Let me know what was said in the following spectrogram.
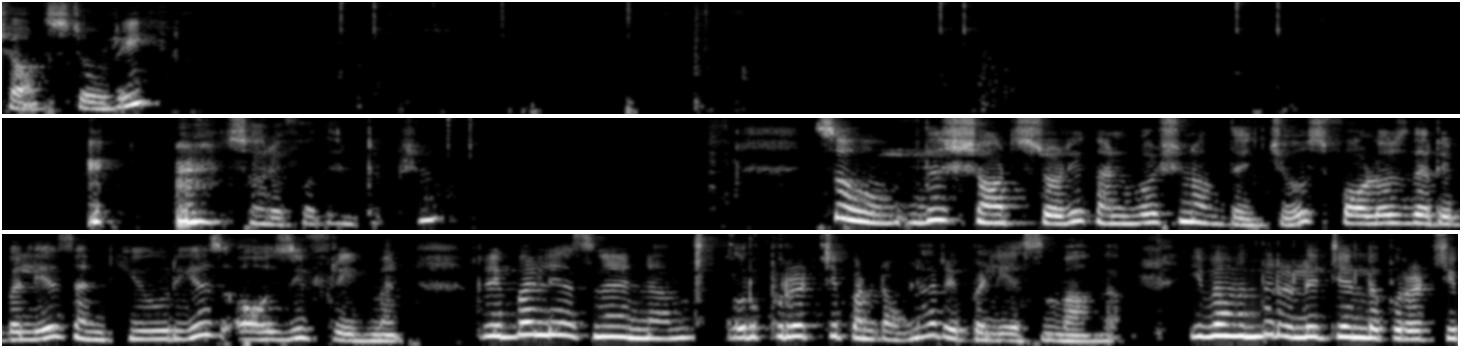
short story sorry for the interruption. So, this short story, Conversion of the Jews, follows the rebellious and curious Ozzy Friedman. ரிபல்லியஸ்னா என்ன? ஒரு புரட்சி பண்றவங்கள ரிபல்லியஸ்பாங்க இவன் வந்து ரிலிஜன்ல புரட்சி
